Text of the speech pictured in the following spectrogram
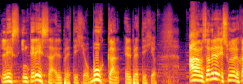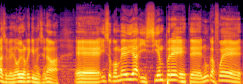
les interesa el prestigio, buscan el prestigio. Adam Sandler es uno de los casos que hoy Ricky mencionaba. Eh, hizo comedia y siempre, este, nunca fue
